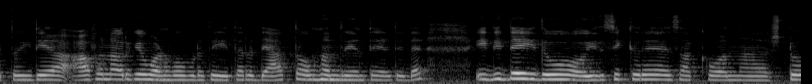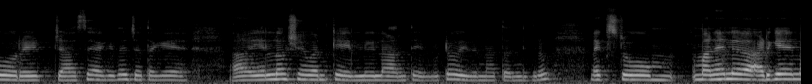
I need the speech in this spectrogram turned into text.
ಇತ್ತು. ಇದೇ ಹಾಫ್ ಆನ್ ಅವರ್ಗೆ ಒಣಗೋಗ್ಬಿಡುತ್ತೆ. ಈ ಥರದ್ದು ಯಾಕೆ ತೊಗೊಂಬಂದ್ರಿ ಅಂತ ಹೇಳ್ತಿದ್ದೆ. ಇದ್ದಿದ್ದೇ ಇದು ಇದು ಸಿಕ್ಕಿದ್ರೆ ಸಾಕು ಅನ್ನೋಷ್ಟು ರೇಟ್ ಜಾಸ್ತಿ ಆಗಿದೆ. ಜೊತೆಗೆ ಎಲ್ಲೋ ಸೇವಂತಿಗೆ ಇರಲಿಲ್ಲ ಅಂತ ಹೇಳ್ಬಿಟ್ಟು ಇದನ್ನು ತಂದಿದ್ರು. ನೆಕ್ಸ್ಟು ಮನೇಲಿ ಅಡುಗೆ ಎಲ್ಲ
